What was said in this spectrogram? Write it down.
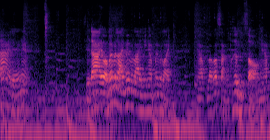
ได้เลยเนี่ยเสียดายว่ะไม่เป็นไรไม่เป็นไรนะครับไม่เป็นไรนะครับแล้วก็สั่งเพิ่มอีกสองนะครับ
